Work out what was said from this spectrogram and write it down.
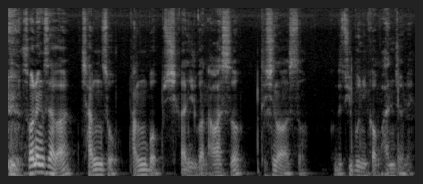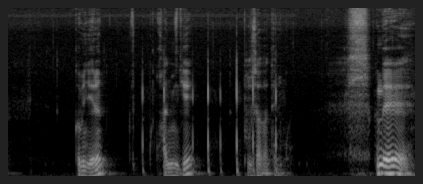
선행사가 장소, 방법, 시간, 이유가 나왔어. 대신 나왔어. 근데 뒤 보니까 완전해. 그러면 얘는 관계 부사가 되는 거야. 근데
